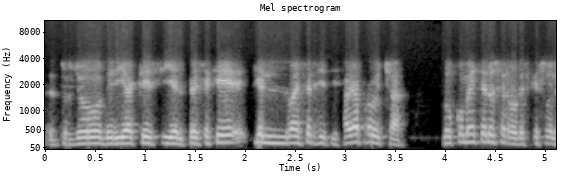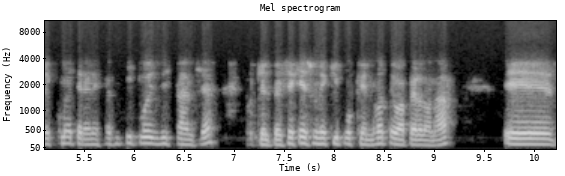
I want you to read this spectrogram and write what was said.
Entonces yo diría que si el PSG, si el Manchester City sabe aprovechar, no comete los errores que suele cometer en este tipo de distancias, porque el PSG es un equipo que no te va a perdonar, eh,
